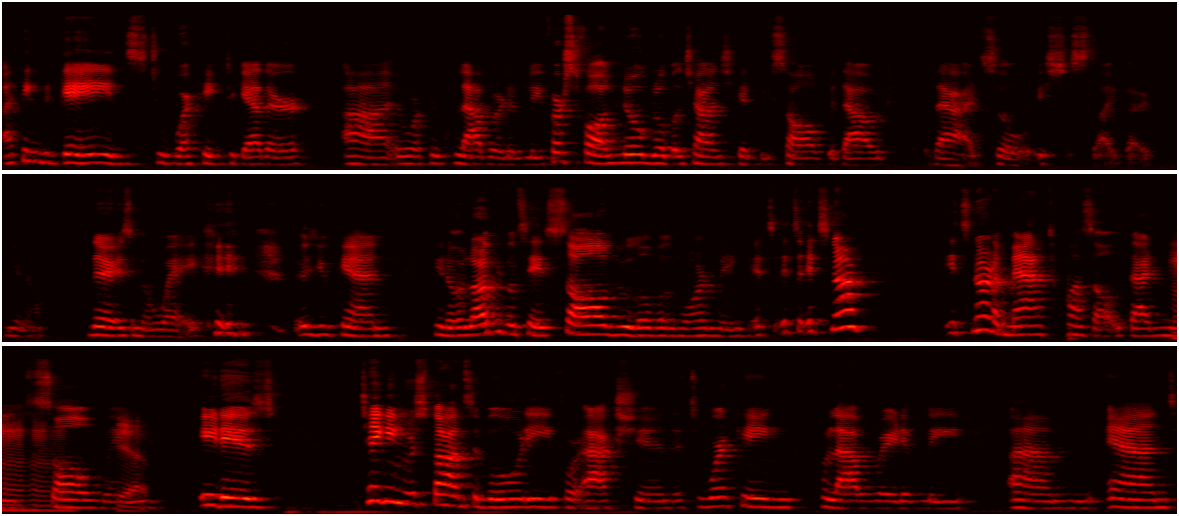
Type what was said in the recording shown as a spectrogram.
i think the gains to working together uh, and working collaboratively first of all no global challenge can be solved without that so it's just like a you know there is no way you can you know a lot of people say solve global warming. It's it's it's not it's not a math puzzle that needs mm-hmm. solving. Yeah. it is taking responsibility for actions it's working collaboratively um, and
